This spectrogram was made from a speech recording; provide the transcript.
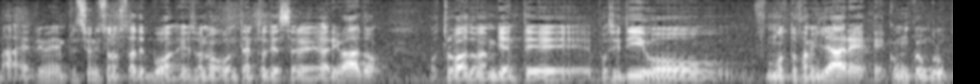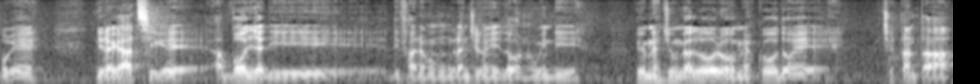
Ma le prime impressioni sono state buone, io sono contento di essere arrivato, ho trovato un ambiente positivo, molto familiare e comunque un gruppo che, di ragazzi che ha voglia di, di, fare un gran girone di torno, quindi io mi aggiungo a loro, mi accodo e c'è tanta,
